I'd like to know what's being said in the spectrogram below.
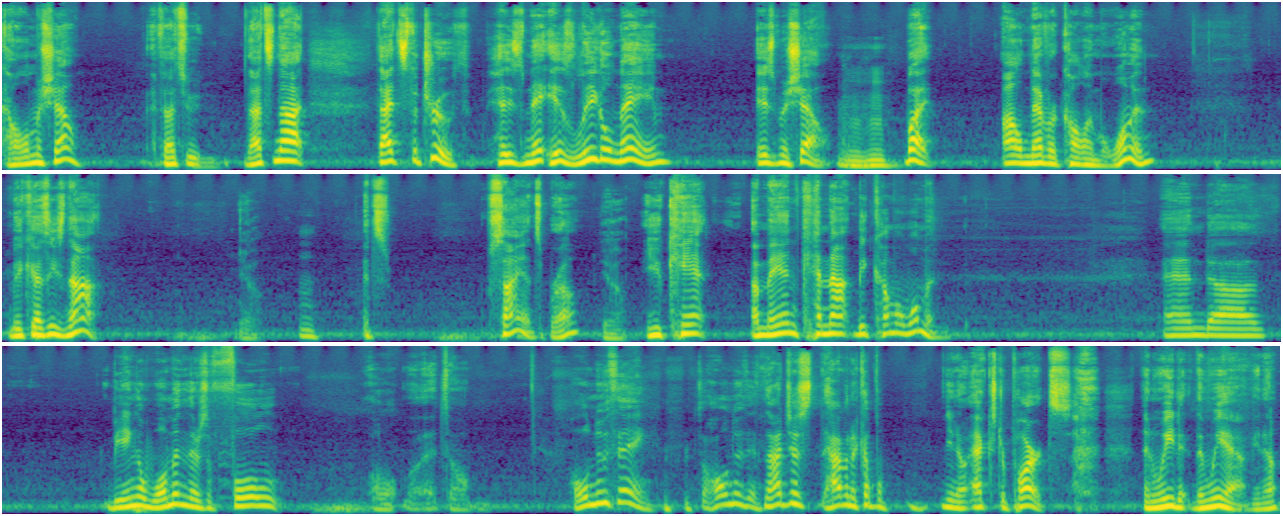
call him Michelle. If that's who, that's not that's the truth. His na- his legal name is Michelle, mm-hmm. but I'll never call him a woman because he's not. Yeah. Mm. It's science, bro. Yeah. You can't. A man cannot become a woman. And uh, being a woman, there's a full. Oh, it's a whole new thing. It's a whole new. It's not just having a couple, you know, extra parts than we than we have. You know,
